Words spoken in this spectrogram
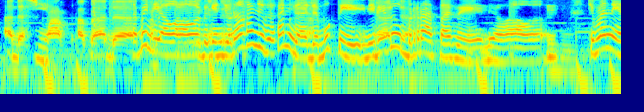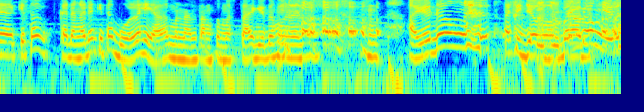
ada spark atau ada tapi di awal-awal bikin jurnal kan juga kan nggak ada bukti. Jadi itu ada. berat pasti di awal-awal. Mhm. cuman ya kita kadang-kadang kita boleh ya menantang semesta gitu menantang ayo dong kasih jawaban Tunjukkan. dong gitu.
